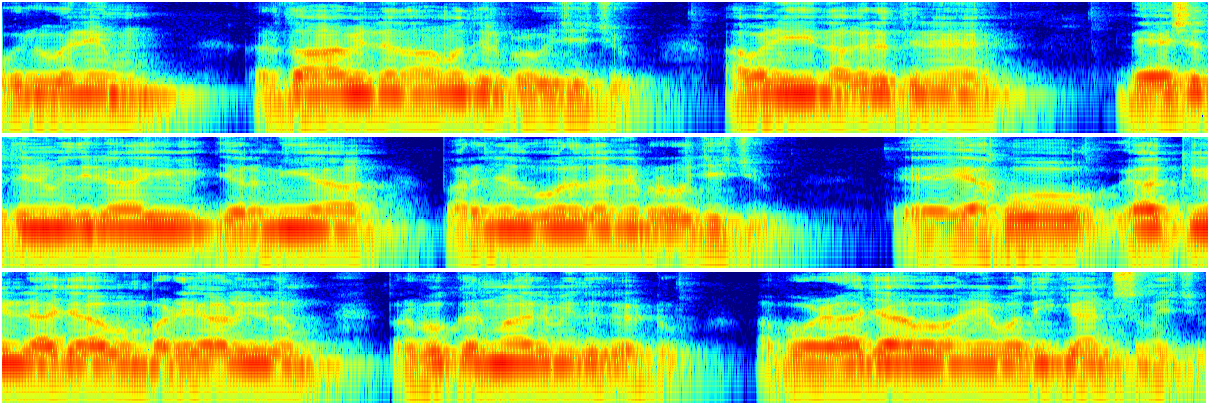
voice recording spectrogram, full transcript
ഒരുവനും കർത്താവിന്റെ നാമത്തിൽ പ്രവചിച്ചു. അവൻ ഈ നഗരത്തിന് ദേശത്തിനുമെതിരായി ജർമിയ പറഞ്ഞതുപോലെ തന്നെ പ്രവചിച്ചു. യഹോ യാക്കീൻ രാജാവും പടയാളികളും പ്രഭുക്കന്മാരും ഇത് കേട്ടു. അപ്പോൾ രാജാവ് അവനെ വധിക്കാൻ ശ്രമിച്ചു.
